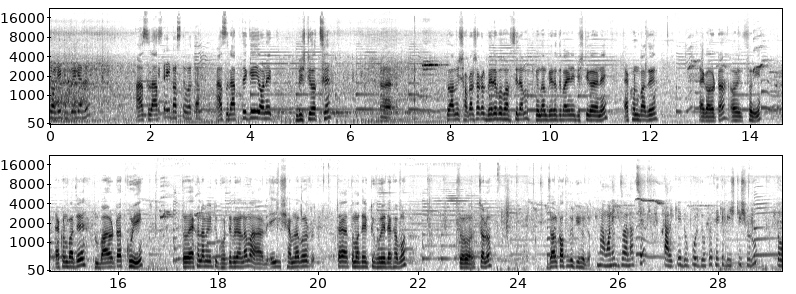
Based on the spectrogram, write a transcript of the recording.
জলে ডুবে গেল। আজ রাত এটাই বাস্তবতা। আজ রাত থেকেই অনেক বৃষ্টি হচ্ছে। তো আমি সকাল সকাল বেরোবো ভাবছিলাম কিন্তু আমি বেরোতে পারিনি বৃষ্টির কারণে। এখন বাজে এগারোটা ওই সরি এখন বাজে বারোটা কুড়ি। তো এখন আমি একটু ঘুরতে বেরোলাম আর এই শ্যামনগরটা তোমাদের একটু ঘুরে দেখাবো। তো চলো জল কত দূর কী হলো? না অনেক জল আছে। কালকে দুপুর দুটো থেকে বৃষ্টি শুরু। তো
